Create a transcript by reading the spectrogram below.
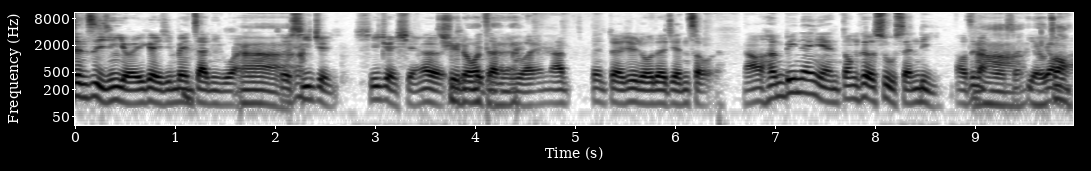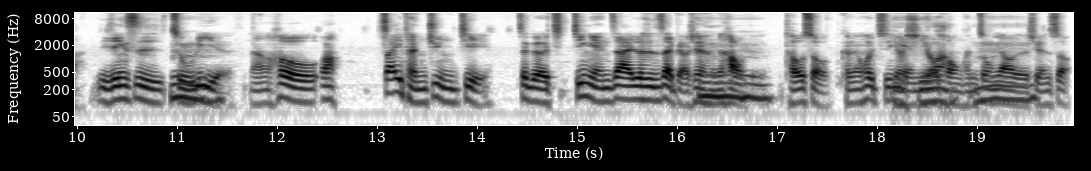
甚至已经有一个已经被战力外，啊、就席卷席卷贤二去罗德战力外，那对对去罗德捡走了。然后横滨那年东克树神里哦，这两个有用已经是主力了。嗯、然后啊，斋藤俊介这个今年在热身赛表现很好的投手，嗯、可能会今年牛棚很重要的选手。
